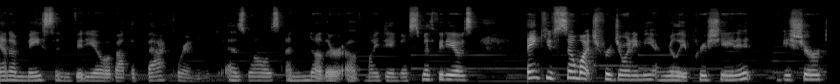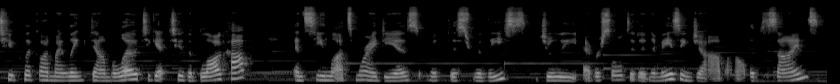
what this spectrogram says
Anna Mason video about the background, as well as another of my Daniel Smith videos. Thank you so much for joining me. I really appreciate it. Be sure to click on my link down below to get to the blog hop and see lots more ideas with this release. Julie Ebersole did an amazing job on all the designs.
